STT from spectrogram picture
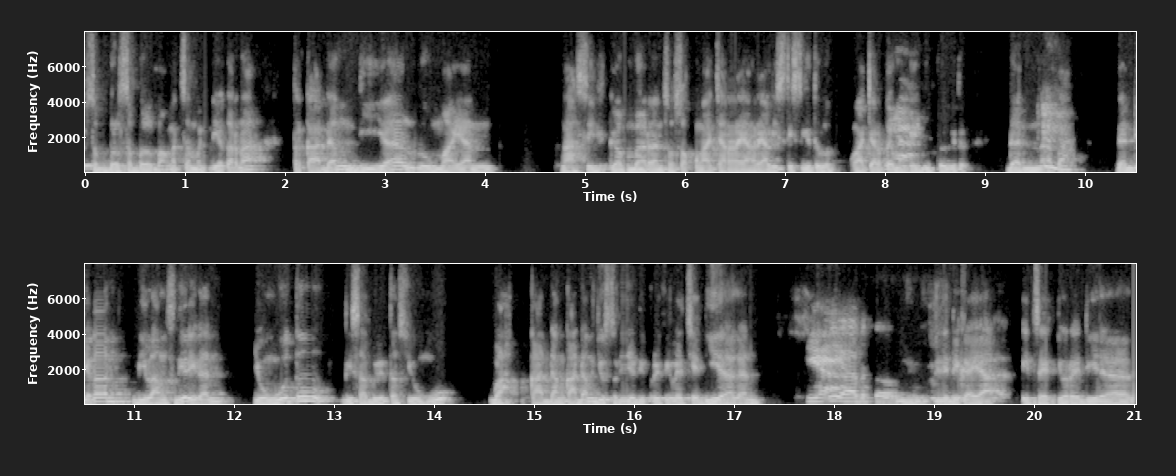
sebel-sebel banget sama dia karena terkadang dia lumayan ngasih gambaran sosok pengacara yang realistis gitu loh. Pengacara tuh emang Iya. kayak gitu gitu. Dan apa? Dan dia kan bilang sendiri kan, Yung Woo tuh disabilitas Yung Woo bah kadang-kadang justru jadi privilege dia kan. Iya. Iya, betul. Jadi kayak insecure dia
